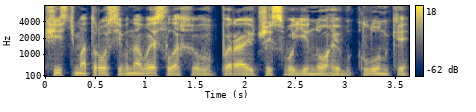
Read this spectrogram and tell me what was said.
Шість матросів на веслах, впираючи свої ноги в клунки,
